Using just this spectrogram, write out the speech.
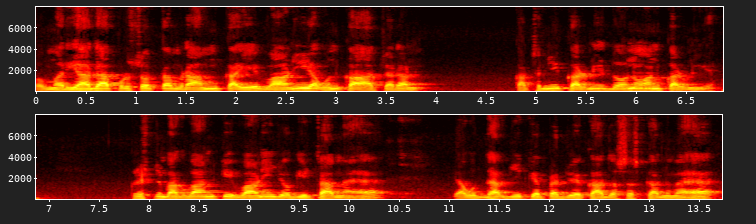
तो मर्यादा पुरुषोत्तम राम का ये वाणी या उनका आचरण, कथनी करनी दोनों अनुकरणीय है। कृष्ण भगवान की वाणी जो गीता में है, या उद्धव जी के प्रति एकादश स्कंद में है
